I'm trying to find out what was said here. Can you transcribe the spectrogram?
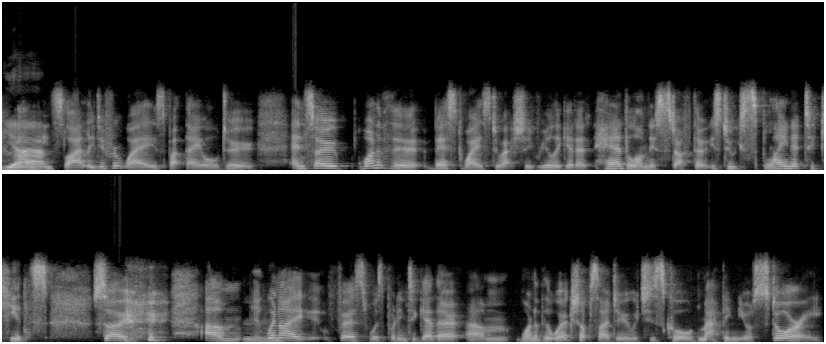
um, yeah, um, in slightly different ways, but they all do. And so one of the best ways to actually really get a handle on this stuff though is to explain it to kids. So um, mm. when I first was putting together um, one of the workshops I do, which is called Mapping Your Story.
